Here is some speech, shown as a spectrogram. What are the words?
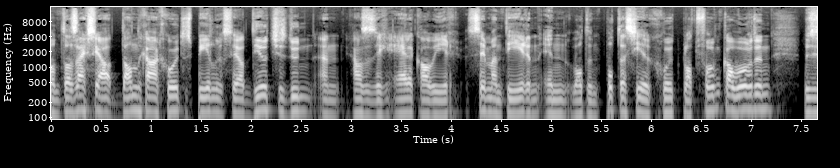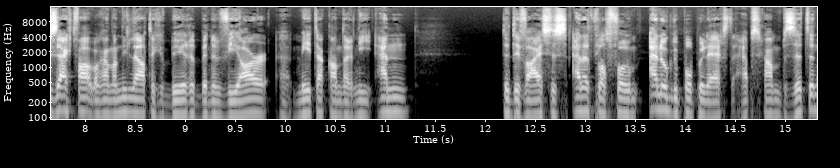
want dan zegt ze, ja, dan gaan grote spelers ja, deeltjes doen en gaan ze zich eigenlijk alweer cementeren in wat een potentieel groot platform kan worden. Dus ze zegt van, we gaan dat niet laten gebeuren binnen VR. Uh, Meta kan daar niet en de devices en het platform en ook de populairste apps gaan bezitten.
